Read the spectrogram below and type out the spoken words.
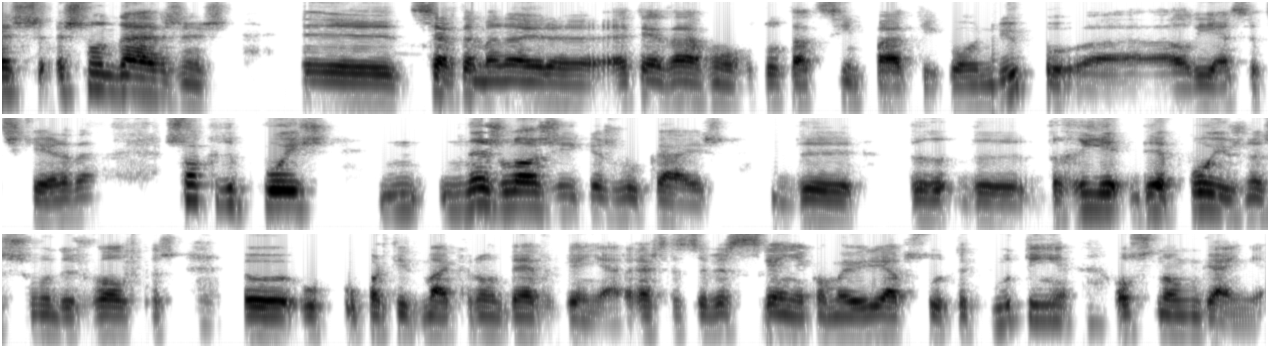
as, as sondagens, eh, de certa maneira, até davam um resultado simpático ao NUP, à Aliança de Esquerda, só que depois, nas lógicas locais de de, de, de, apoios nas segundas voltas, uh, o, o, partido Macron deve ganhar. Resta saber se ganha com maioria absoluta, como tinha, ou se não ganha.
